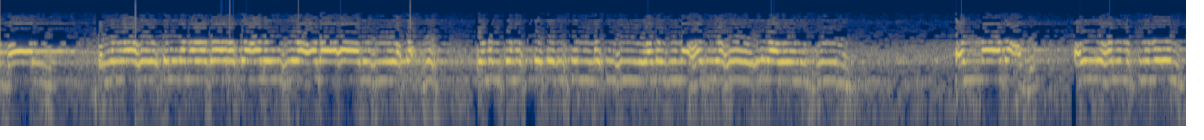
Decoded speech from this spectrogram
ضال. صلى الله وسلم وبارك عليه وعلى آله وصحبه ومن تمسك بسنته ولزم هديه إلى يوم الدين. أما بعد أيها المسلمون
